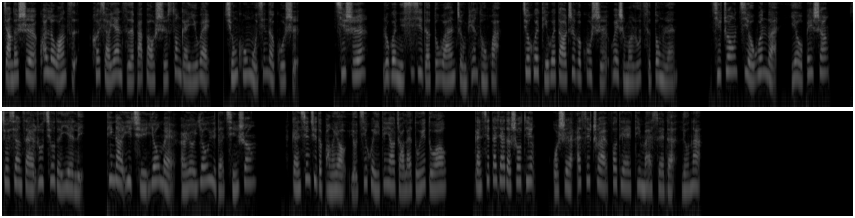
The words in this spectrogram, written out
讲的是快乐王子和小燕子把宝石送给一位穷苦母亲的故事。其实，如果你细细的读完整篇童话，就会体会到这个故事为什么如此动人。其中既有温暖，也有悲伤，就像在入秋的夜里，听到一曲优美而又忧郁的琴声。感兴趣的朋友，有机会一定要找来读一读哦。感谢大家的收听。我是 S H I Forty Eight Team S A 的刘娜。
